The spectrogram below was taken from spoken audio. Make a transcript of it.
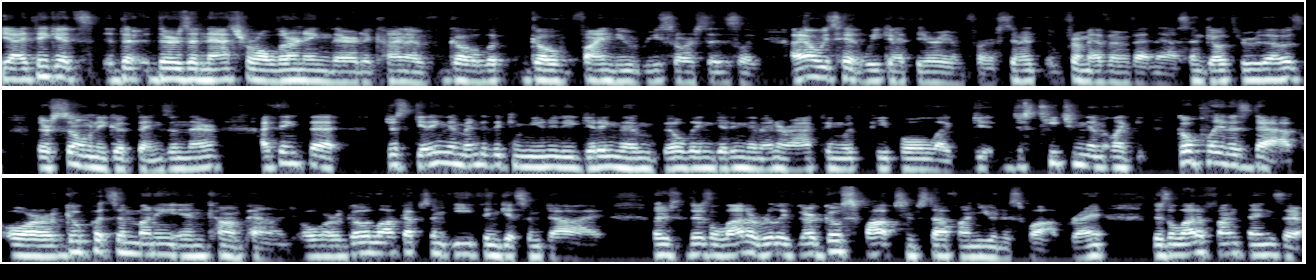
Yeah i think it's there's a natural learning there to kind of go look go find new resources. Like i always hit week in ethereum first and it, from evan van ness and go through those. There's so many good things in there. I think that just getting them into the community, getting them building, getting them interacting with people, like get, just teaching them, like go play this DApp or go put some money in Compound or go lock up some ETH and get some DAI. There's there's a lot of really or go swap some stuff on Uniswap, right? There's a lot of fun things that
